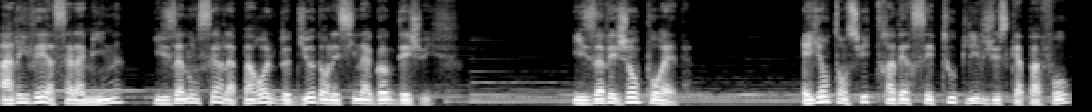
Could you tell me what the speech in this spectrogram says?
Arrivés à Salamine, ils annoncèrent la parole de Dieu dans les synagogues des Juifs. Ils avaient Jean pour aide. Ayant ensuite traversé toute l'île jusqu'à Papho,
